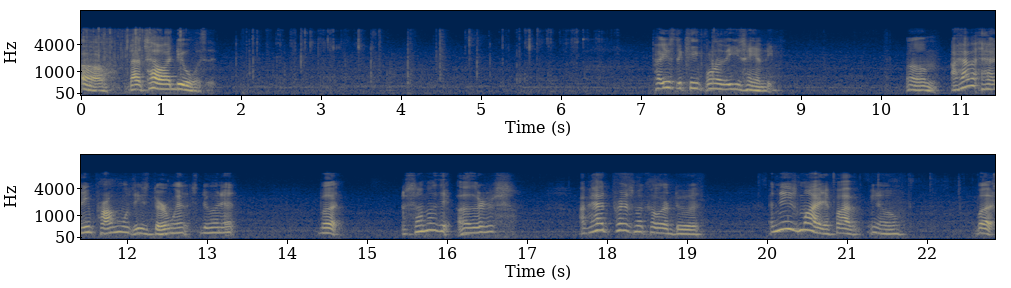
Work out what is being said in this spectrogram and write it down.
Uh, that's how I deal with it. pays to keep one of these handy. Um, I haven't had any problem with these Derwents doing it, but some of the others, I've had Prismacolor do it, and these might if I, you know, but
